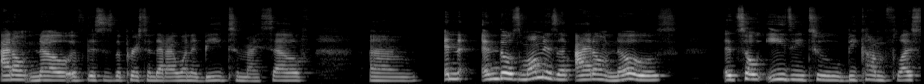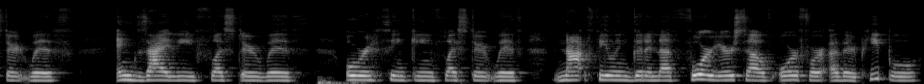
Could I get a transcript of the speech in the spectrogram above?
I don't know if this is the person that I want to be to myself. Um and in those moments of I don't knows, it's so easy to become flustered with anxiety, flustered with overthinking, flustered with not feeling good enough for yourself or for other people.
